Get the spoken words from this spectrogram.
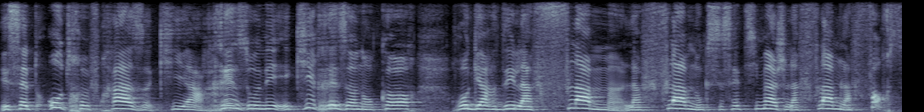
Et cette autre phrase qui a résonné et qui résonne encore, regardez la flamme, la flamme, donc c'est cette image, la flamme, la force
